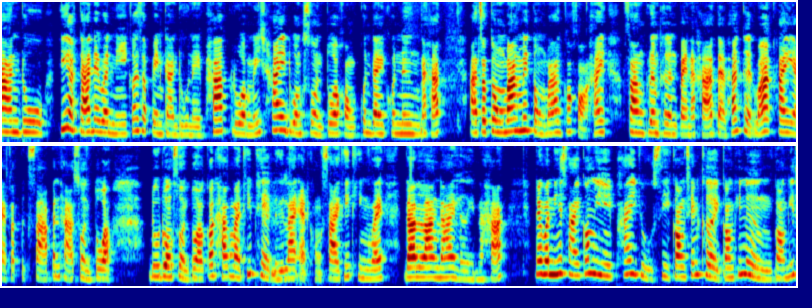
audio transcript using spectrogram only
การดูพิกาการในวันนี้ก็จะเป็นการดูในภาพรวมไม่ใช่ดวงส่วนตัวของคนใดคนหนึ่งนะคะ อาจจะตรงบ้างไม่ตรงบ้างก็ขอให้ฟังเพลินๆไปนะคะ แต่ถ้าเกิดว่าใครอยากจะปรึกษาปัญหาส่วนตัว ดูดวงส่วนตัวก็ทักมาที่เพจหรือ Line แอดของทรายที่ทิ้งไว้ด้านล่างได้เลยนะคะ ในวันนี้ทรายก็มีไพ่อยู่ 4กองเช่นเคย กองที่ 1 กองที่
